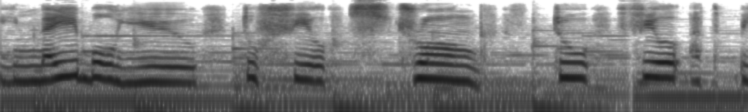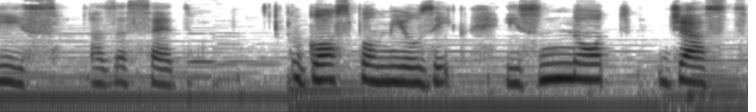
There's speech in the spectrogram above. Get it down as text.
enable you to feel strong to feel at peace. As I said, gospel music is not just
